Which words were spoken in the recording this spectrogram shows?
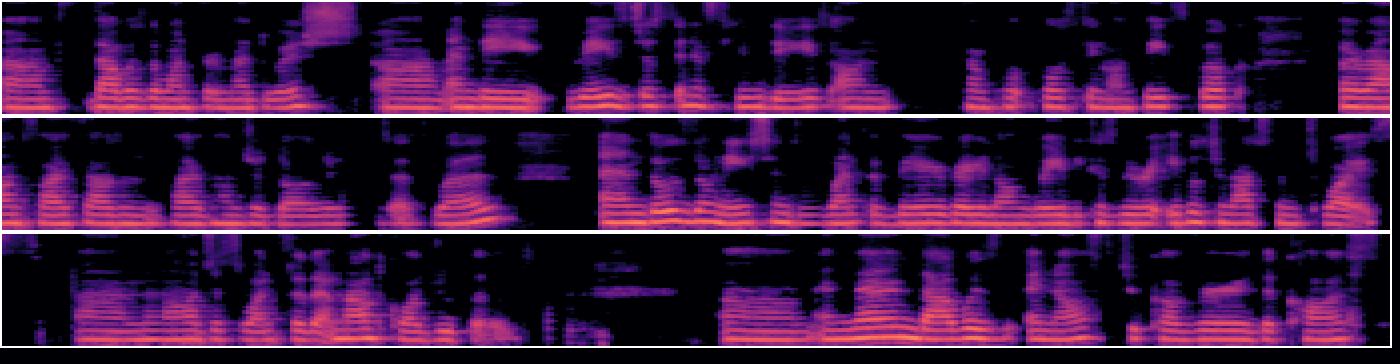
Um, that was the one for MedWish. Um, and they raised just in a few days on from po- posting on Facebook around $5,500 as well. And those donations went a very, very long way because we were able to match them twice, um, not just once. So the amount quadrupled. Um, and then that was enough to cover the cost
